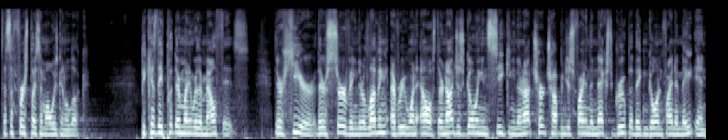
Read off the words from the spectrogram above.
That's the first place I'm always going to look because they put their money where their mouth is. They're here, they're serving, they're loving everyone else. They're not just going and seeking, they're not church hopping, just finding the next group that they can go and find a mate in.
